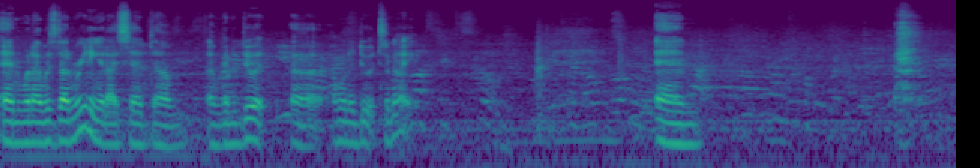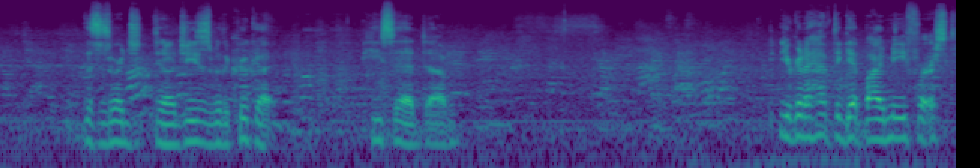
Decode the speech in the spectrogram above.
And when I was done reading it, I said, um, "I'm to do it. Uh, I'm to do it tonight." And this is where you know Jesus with a crew cut he said, um, You're to have to get by me first.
